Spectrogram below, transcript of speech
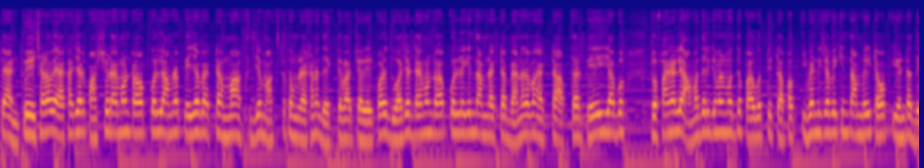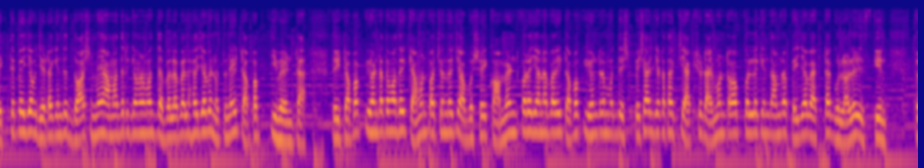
প্যান্ট। তো এছাড়াও এক হাজার পাঁচশো ডায়মন্ড টপ আপ করলে আমরা পেয়ে যাব একটা মাস্ক যে মাস্কটা তোমরা এখানে দেখতে পাচ্ছ। আর এরপরে দু হাজার ডায়মন্ড টপ আপ করলে কিন্তু আমরা একটা ব্যানার এবং একটা আফতার পেয়েই যাব। তো ফাইনালি আমাদের গেমের মধ্যে পরবর্তী টপ আপ ইভেন্ট হিসাবে কিন্তু আমরা এই টপ আপ ইভেন্টটা দেখতে পেয়ে যাব, যেটা কিন্তু দশ মে আমাদের গেমের মধ্যে অ্যাভেলেবেল হয়ে যাবে নতুন এই টপ আপ ইভেন্টটা তো এই টপ আপ ইভেন্টটা তোমাদের কেমন পছন্দ হয়েছে অবশ্যই কমেন্ট করে জানাবে। এই টপ আপ ইভেন্টের মধ্যে স্পেশাল যেটা থাকছে, একশো ডায়মন্ড টপ আপ করলে কিন্তু আমরা পেয়ে যাব একটা গোলালের স্কিন তো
